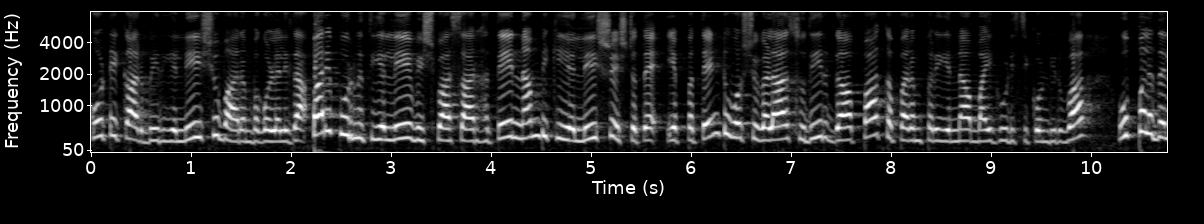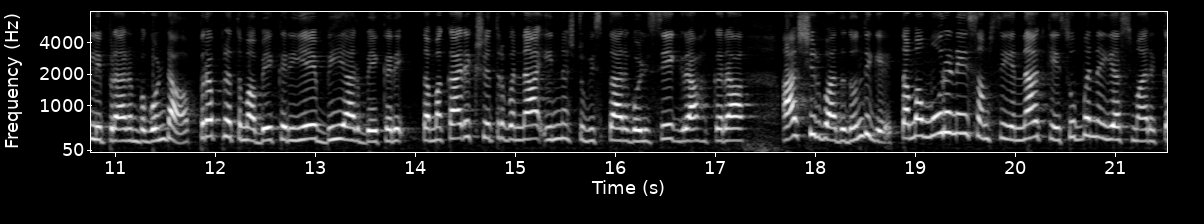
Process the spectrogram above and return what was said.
ಕೋಟೆ ಕಾರ್ಬೇರಿಯಲ್ಲಿ ಶುಭಾರಂಭಗೊಳ್ಳಲಿದೆ. ಪರಿಪೂರ್ಣತೆಯಲ್ಲಿ ವಿಶ್ವಾಸಾರ್ಹತೆ, ನಂಬಿಕೆಯಲ್ಲಿ ಶ್ರೇಷ್ಠತೆ. ಎಪ್ಪತ್ತೆಂಟು ವರ್ಷಗಳ ಸುದೀರ್ಘ ಪಾಕ ಪರಂಪರೆಯನ್ನ ಮೈಗೂಡಿಸಿಕೊಂಡಿರುವ ಉಪ್ಪಲದಲ್ಲಿ ಪ್ರಾರಂಭಗೊಂಡ ಪ್ರಪ್ರಥಮ ಬೇಕರಿಯೇ ಬಿಆರ್ ಬೇಕರಿ. ತಮ್ಮ ಕಾರ್ಯಕ್ಷೇತ್ರವನ್ನ ಇನ್ನಷ್ಟು ವಿಸ್ತಾರಗೊಳಿಸಿ ಗ್ರಾಹಕರ ಆಶೀರ್ವಾದದೊಂದಿಗೆ ತಮ್ಮ ಮೂರನೇ ಸಂಸ್ಥೆಯನ್ನ ಕೆ. ಸುಬ್ಬಣ್ಣಯ್ಯ ಸ್ಮಾರಕ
